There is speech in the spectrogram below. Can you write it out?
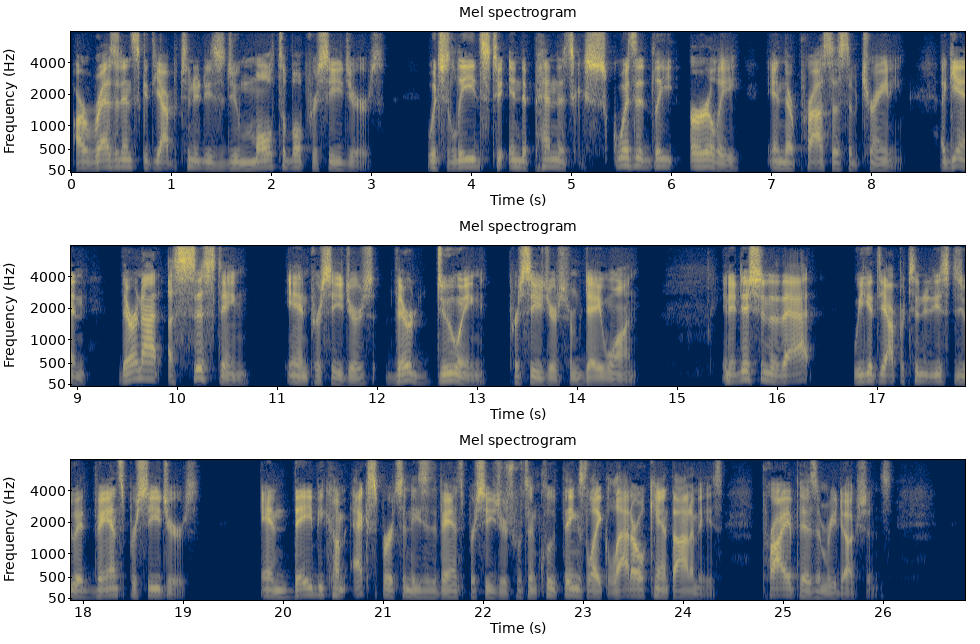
Our residents get the opportunity to do multiple procedures, which leads to independence exquisitely early in their process of training. Again, they're not assisting in procedures, they're doing procedures from day one. In addition to that, we get the opportunities to do advanced procedures, and they become experts in these advanced procedures, which include things like lateral canthotomies, priapism reductions,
